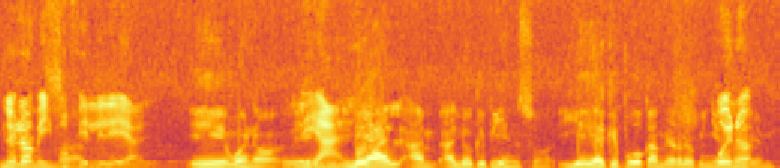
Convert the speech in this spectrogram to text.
No es lo mismo, fiel y leal. Eh, bueno, eh, Leal. leal, a, lo que pienso y a que puedo cambiar de opinión Bueno, también.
